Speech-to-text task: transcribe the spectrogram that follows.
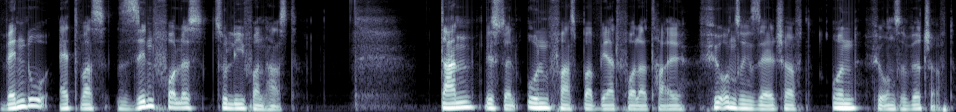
wenn du etwas Sinnvolles zu liefern hast, dann bist du ein unfassbar wertvoller Teil für unsere Gesellschaft und für unsere Wirtschaft.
